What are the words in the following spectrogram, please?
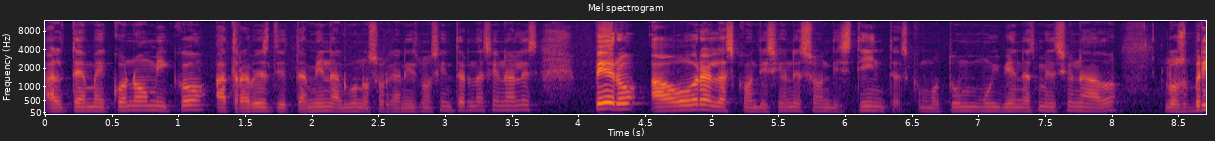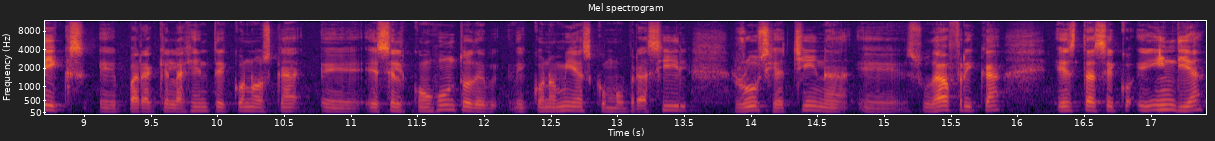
al tema económico a través de también algunos organismos internacionales, pero ahora las condiciones son distintas. Como tú muy bien has mencionado, los BRICS, eh, para que la gente conozca, eh, es el conjunto de, economías como Brasil, Rusia, China, eh, Sudáfrica, estas India,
